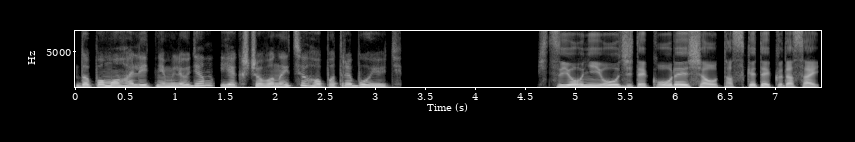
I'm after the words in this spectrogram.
Допомога літнім людям, якщо вони цього потребують. 必要に応じて高齢者を助けてください。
